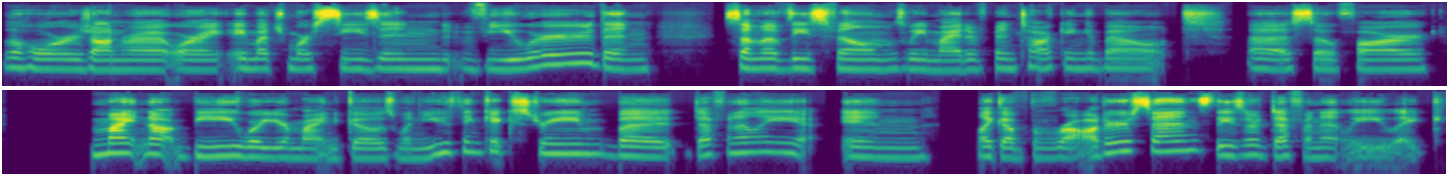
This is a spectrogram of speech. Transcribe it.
the horror genre or a, a much more seasoned viewer than some of these films we might have been talking about uh so far might not be where your mind goes when you think extreme, but definitely in like a broader sense, these are definitely like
